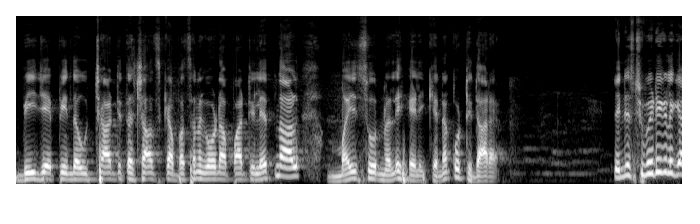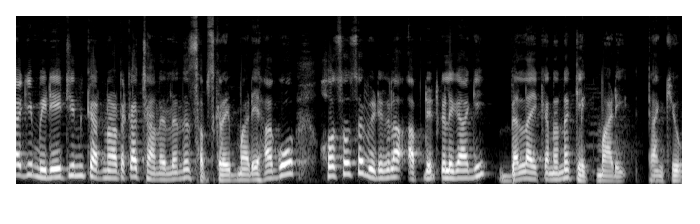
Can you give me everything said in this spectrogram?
ಬಿ ಜೆ ಪಿಯಿಂದ ಉಚ್ಚಾಟಿತ ಶಾಸಕ ಬಸನಗೌಡ ಪಾಟೀಲ್ ಯತ್ನಾಳ್ ಮೈಸೂರಿನಲ್ಲಿ ಹೇಳಿಕೆಯನ್ನು ಕೊಟ್ಟಿದ್ದಾರೆ. ಇನ್ನಷ್ಟು ವಿಡಿಯೋಗಳಿಗಾಗಿ ಮೀಡಿಯೇಟಿನ್ ಕರ್ನಾಟಕ ಚಾನಲನ್ನು ಸಬ್ಸ್ಕ್ರೈಬ್ ಮಾಡಿ ಹಾಗೂ ಹೊಸ ಹೊಸ ವಿಡಿಯೋಗಳ ಅಪ್ಡೇಟ್ಗಳಿಗಾಗಿ ಬೆಲ್ ಐಕನನ್ನು ಕ್ಲಿಕ್ ಮಾಡಿ. Thank you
